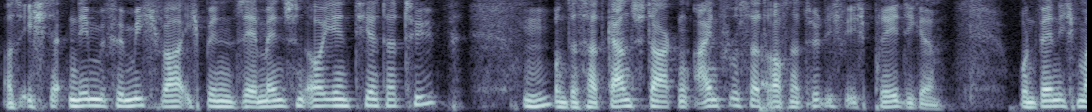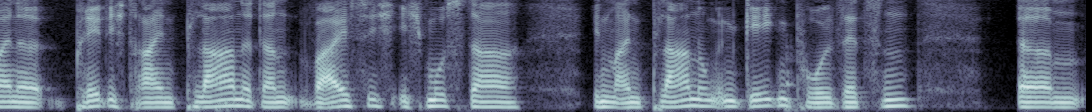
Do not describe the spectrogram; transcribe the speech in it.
Also ich nehme für mich wahr, ich bin ein sehr menschenorientierter Typ mhm. und das hat ganz starken Einfluss darauf natürlich, wie ich predige. Und wenn ich meine Predigt rein plane, dann weiß ich, ich muss da in meinen Planungen einen Gegenpol setzen, ähm,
